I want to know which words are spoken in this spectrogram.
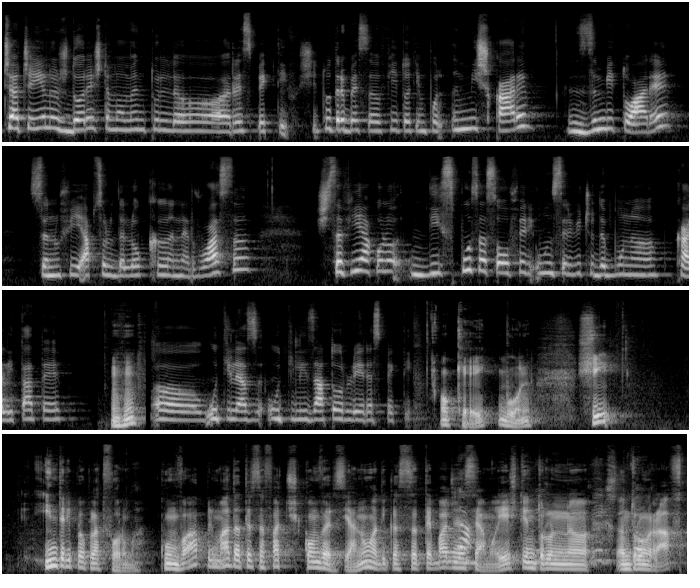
ceea ce el își dorește în momentul uh, respectiv. Și tu trebuie să fii tot timpul în mișcare, zâmbitoare, să nu fii absolut deloc nervoasă și să fii acolo dispusă să oferi un serviciu de bună calitate uh-huh. uh, utiliz- utilizatorului respectiv. Ok, bun. Și intri pe o platformă. Cumva, prima dată trebuie să faci conversia, nu? Adică să te bagi Da. în seamă. Ești într-un, Ești într-un pe- raft,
